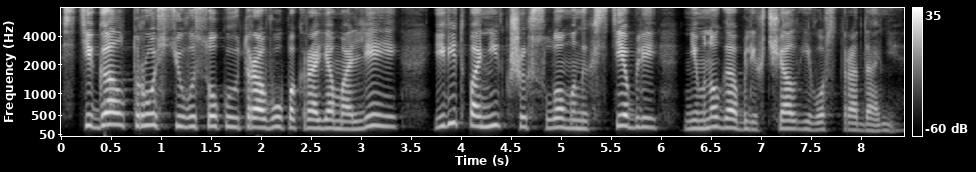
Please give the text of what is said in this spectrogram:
стегал тростью высокую траву по краям аллеи, и вид поникших сломанных стеблей немного облегчал его страдания.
